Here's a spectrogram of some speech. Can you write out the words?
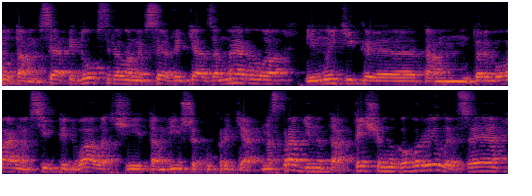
ну там вся під обстрілами, все життя замерло, і ми тільки е, там перебуваємо всі в підвалах чи там в інших укриттях. Насправді не так. Те, що ми говорили, це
